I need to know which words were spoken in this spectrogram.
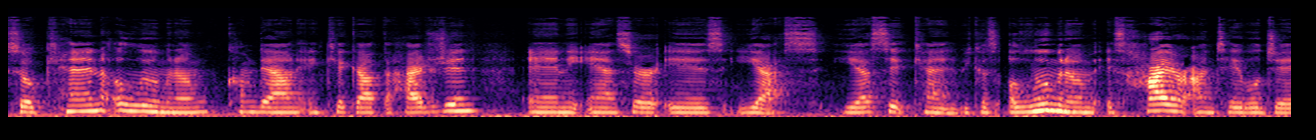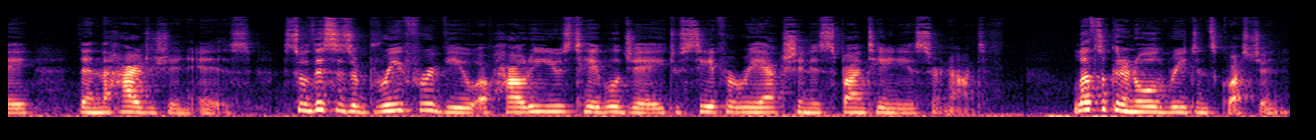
So can aluminum come down and kick out the hydrogen? And the answer is yes. Yes, it can because aluminum is higher on table J than the hydrogen is. So this is a brief review of how to use table J to see if a reaction is spontaneous or not. Let's look at an old Regents question.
